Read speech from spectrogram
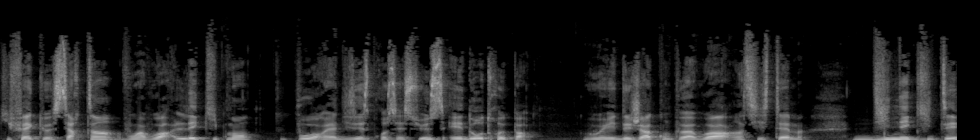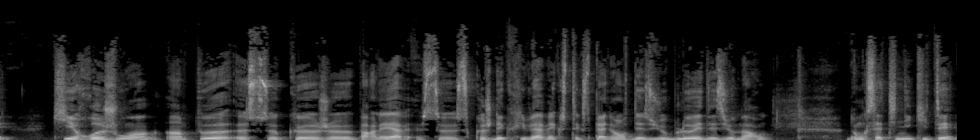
qui fait que certains vont avoir l'équipement pour réaliser ce processus et d'autres pas. Vous voyez déjà qu'on peut avoir un système d'inéquité qui rejoint un peu euh, ce que je parlais, ce que je décrivais avec cette expérience des yeux bleus et des yeux marrons. Donc cette iniquité,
